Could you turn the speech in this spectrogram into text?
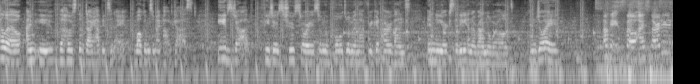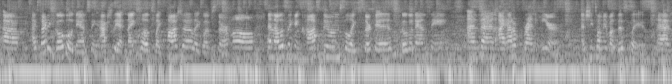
Hello, I'm Eve, the host of Die Happy Tonight. Welcome to my podcast. Eavesdrop features true stories from the bold women that frequent our events in New York City and around the world. Enjoy! Okay, so I started um, I started go-go dancing actually at nightclubs like Pacha, like Webster Hall, and that was like in costumes, so like circus, go-go dancing. And then I had a friend here, and she told me about this place, and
